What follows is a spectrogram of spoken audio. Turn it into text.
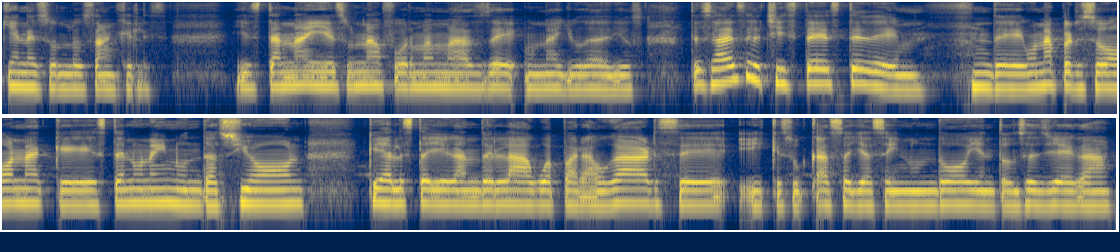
quiénes son los ángeles. Y están ahí, es una forma más de una ayuda de Dios. ¿Te sabes el chiste este de, de una persona que está en una inundación, que ya le está llegando el agua para ahogarse y que su casa ya se inundó y entonces llega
